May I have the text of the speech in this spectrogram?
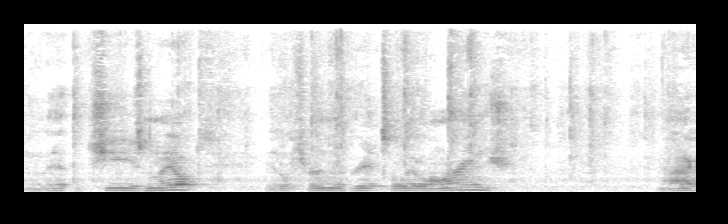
And let the cheese melt. It'll turn the grits a little orange. I,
